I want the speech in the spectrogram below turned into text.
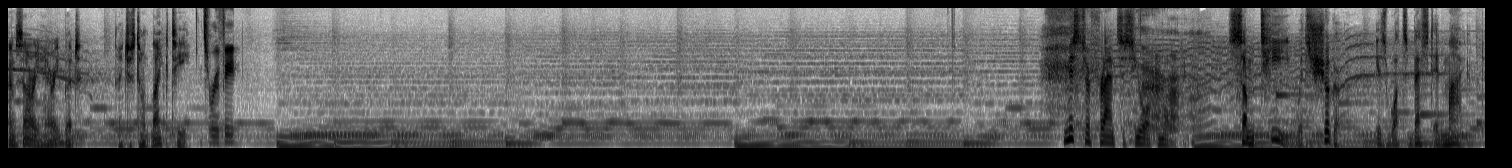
I'm sorry, Harry, but I just don't like tea. It's roofied. Mr. Francis York Morgan, some tea with sugar is what's best admired.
